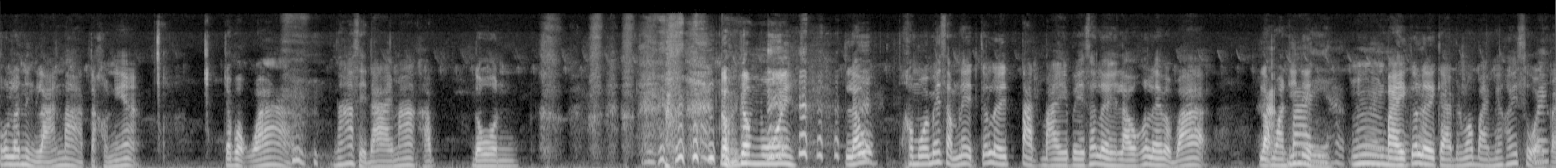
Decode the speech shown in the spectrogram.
ต้นละหนึ่งล้านบาท แต่เขาวเนี้ยจะบอกว่า น่าเสียดายมากครับ โดน โดนขโมย แล้วขโมยไม่สำเร็จก็เลยตัดใบไปซะเลยเราก็เลยแบบว่า รางวัลที่หนึ่งหักใบอืมหักใบ ใบก็เลยกลายเป็นว่าใบไม่ค่อยสวยไม่ไป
